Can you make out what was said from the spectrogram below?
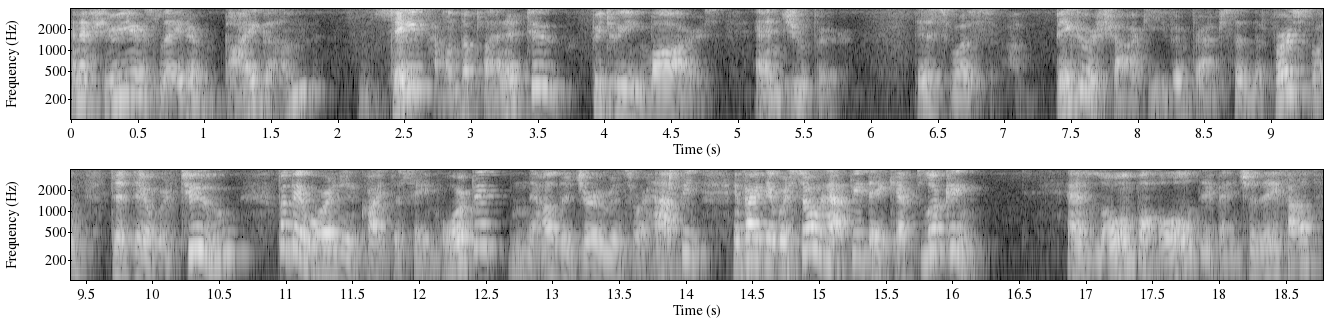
And a few years later, by gum, they found the planet too, between Mars and Jupiter. This was a bigger shock even perhaps than the first one, that there were two, but they weren't in quite the same orbit. Now the Germans were happy. In fact, they were so happy they kept looking. And lo and behold, eventually they found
